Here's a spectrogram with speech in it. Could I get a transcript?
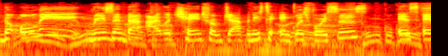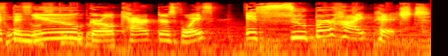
The only reason that I would change from Japanese to English voices is if the new girl character's voice is super high pitched.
